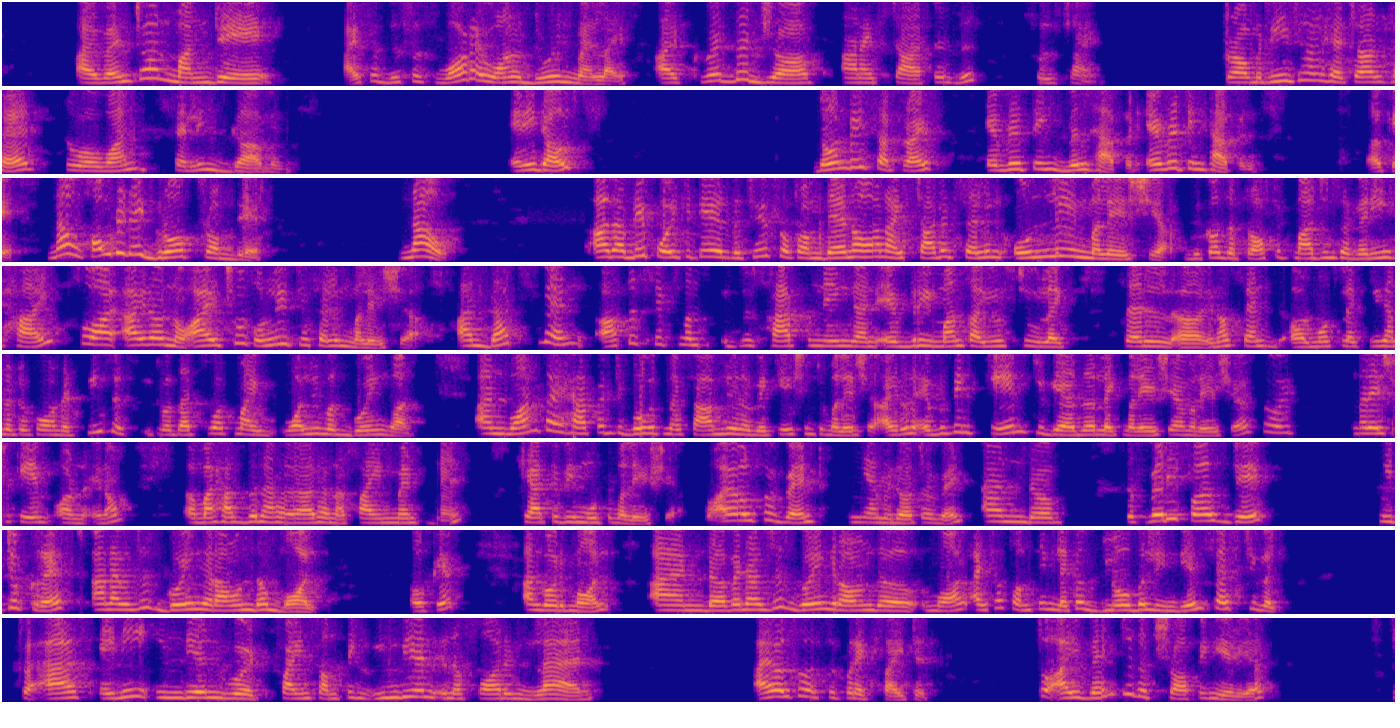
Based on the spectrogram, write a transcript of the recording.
I went on Monday. I said, This is what I want to do in my life. I quit the job and I started this full time from regional HR head to a one selling garments. Any doubts? Don't be surprised. Everything will happen. Everything happens. Okay. Now, how did I grow up from there? Now, அது அப்படியே போய்கிட்டே இருந்துச்சு so from then on I started selling only in Malaysia because the profit margins are very high so I I don't know I choose only to sell in Malaysia and that's when after six months it is happening and every month I use to like sell uh, you know send almost like 300 to 400 pieces it was that's what my volume was going on and once i happened to go with my family on a vacation to malaysia i don't know everything came together like malaysia malaysia so it, malaysia came on you know uh, my husband had an assignment then he had to be moved to malaysia so i also went me and my daughter went and uh, the very first day we took rest and i was just going around the mall okay angkor mall and uh, when i was just going around the mall i saw something like a global indian festival so, as any Indian would find something Indian in a foreign land, I also was super excited. So, I went to the shopping area.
